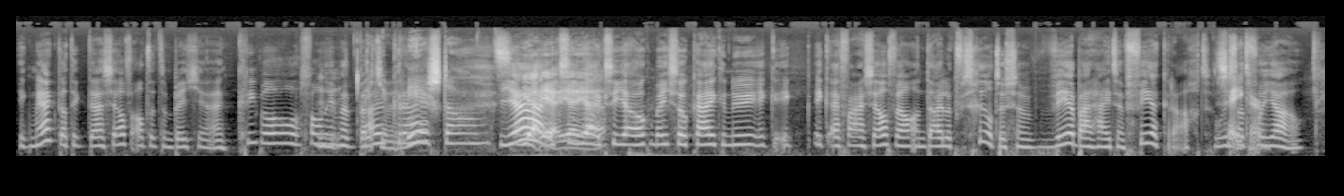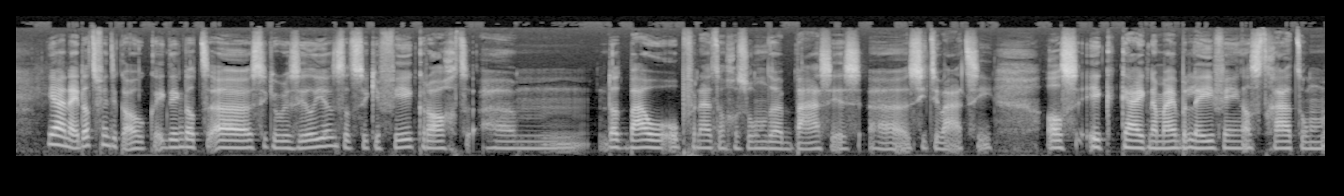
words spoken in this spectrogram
ik merk dat ik daar zelf altijd een beetje een kriebel van mm, in mijn buik beetje krijg. weerstand. Ja, ja, ja, ik, zie, ja, ik zie jou ook een beetje zo kijken nu. Ik, ik, ik ervaar zelf wel een duidelijk verschil tussen weerbaarheid en veerkracht. Hoe Zeker. is dat voor jou? Ja, nee, dat vind ik ook. Ik denk dat uh, stukje resilience, dat stukje veerkracht, um, dat bouwen op vanuit een gezonde basissituatie. Uh, als ik kijk naar mijn beleving, als het gaat om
